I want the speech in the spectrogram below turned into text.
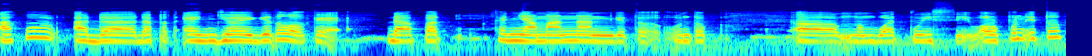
aku ada dapat enjoy gitu loh kayak dapat kenyamanan gitu untuk uh, membuat puisi walaupun itu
